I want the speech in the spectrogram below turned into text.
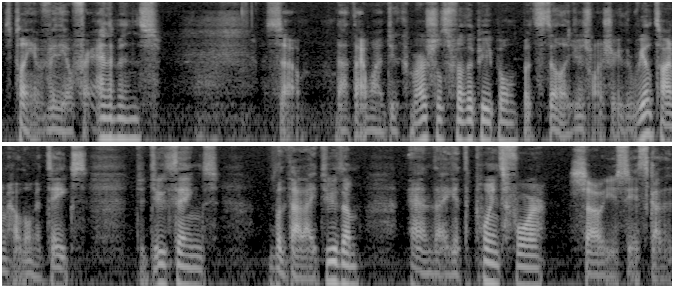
It's playing a video for Enemans. So, Not that I want to do commercials for the people, but still, I just want to show you the real time, how long it takes to do things, but that I do them, and I get the points for. So you see, it's got an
